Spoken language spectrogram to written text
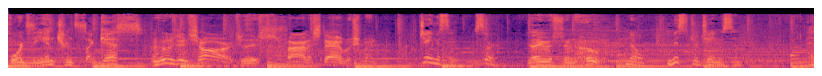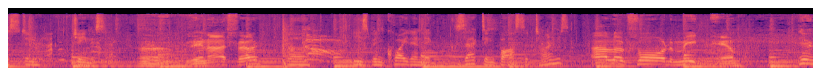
Towards the entrance, I guess. And who's in charge of this fine establishment? Jameson, sir. Jameson who? No, Mr. Jameson. Heston Jameson. Uh, is he a nice fella? He's been quite an exacting boss at times. I look forward to meeting him. They're...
